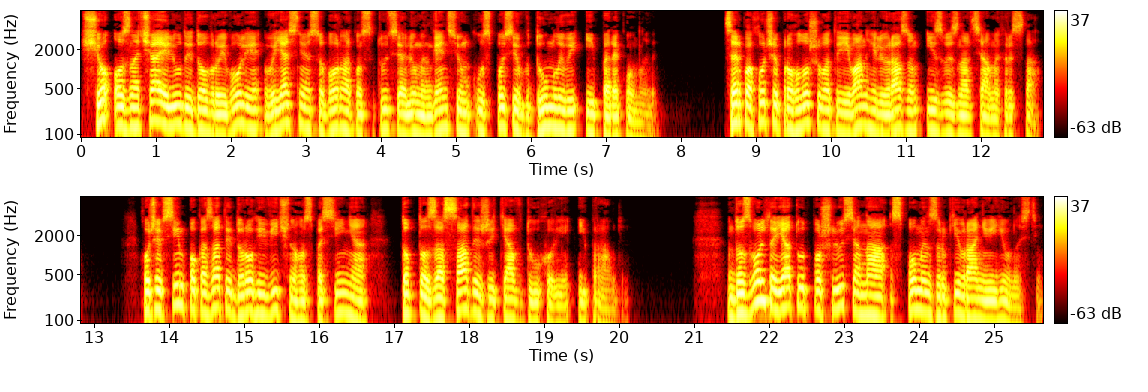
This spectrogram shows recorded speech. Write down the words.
Що означає люди доброї волі, вияснює Соборна Конституція Gentium у спосіб вдумливий і переконливий. Церква хоче проголошувати Євангелію разом із визнавцями Христа. Хоче всім показати дороги вічного спасіння, тобто засади життя в духові і правді. Дозвольте, я тут пошлюся на спомин з років ранньої юності.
